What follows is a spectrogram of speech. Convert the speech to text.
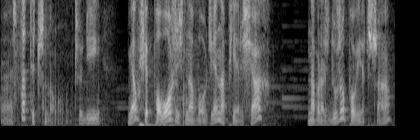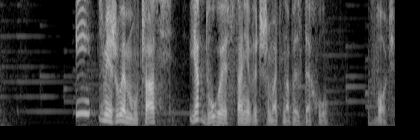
e, statyczną, czyli miał się położyć na wodzie, na piersiach, nabrać dużo powietrza i zmierzyłem mu czas, jak długo jest w stanie wytrzymać na bezdechu w wodzie.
